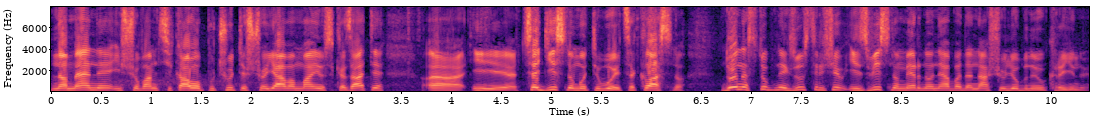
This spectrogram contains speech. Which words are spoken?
на мене і що вам цікаво почути, що я вам маю сказати. Е, і це дійсно мотивує, це класно. До наступних зустрічей і, звісно, мирного неба над нашою улюбленою Україною.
